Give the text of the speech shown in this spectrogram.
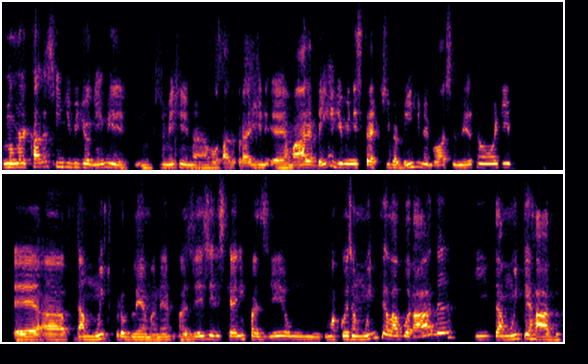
no, mercado assim de videogame, principalmente na, voltado para é uma área bem administrativa, bem de negócio mesmo, onde é, a- dá muito problema, né? Às vezes eles querem fazer um- uma coisa muito elaborada e dá muito errado.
